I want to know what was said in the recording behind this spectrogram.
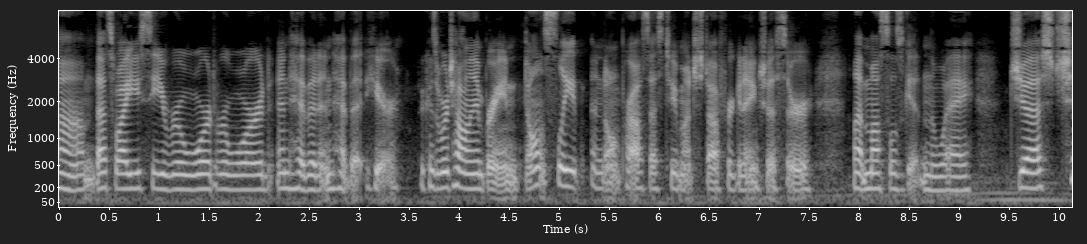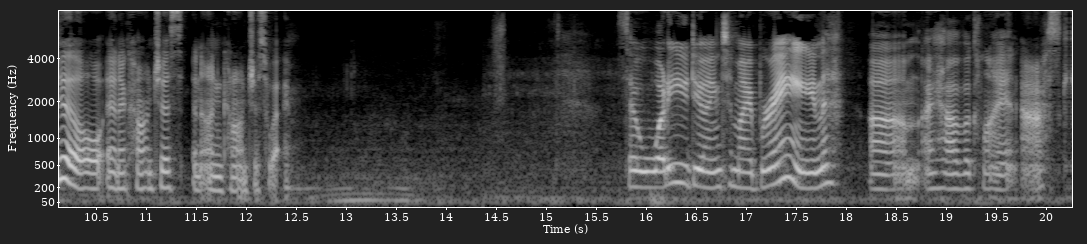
um, that's why you see reward, reward, inhibit, inhibit here because we're telling the brain don't sleep and don't process too much stuff or get anxious or let muscles get in the way. Just chill in a conscious and unconscious way. So, what are you doing to my brain? Um, I have a client ask,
